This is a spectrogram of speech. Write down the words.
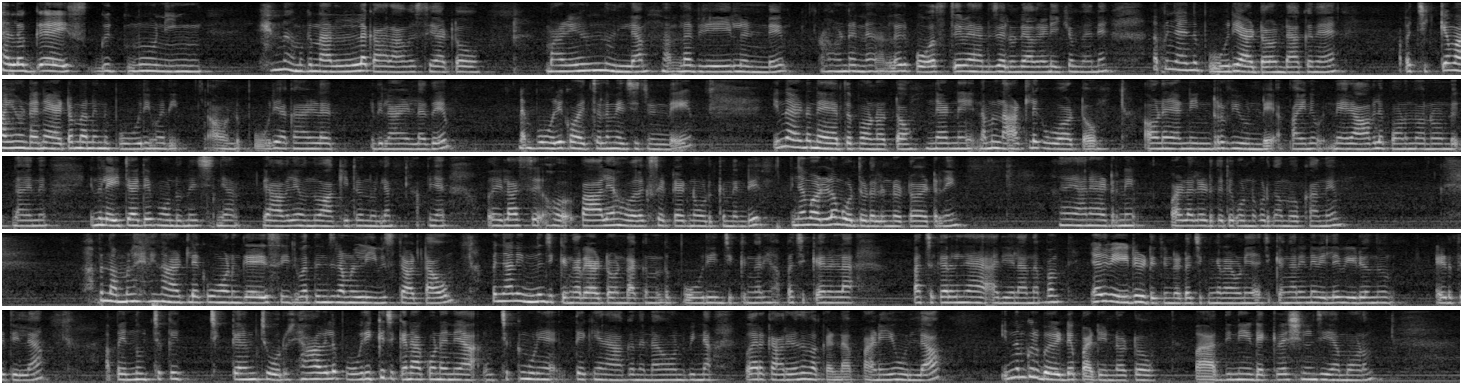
Hello guys good morning ഇന്ന് നമുക്ക് നല്ല കാലാവസ്ഥയാട്ടോ. മഴയൊന്നുമില്ല. നല്ല വെയിലുണ്ട്. അതുകൊണ്ട് തന്നെ നല്ലൊരു പോസിറ്റീവ് എനർജി എല്ലാം അവരെ എണീക്കുമ്പോൾ തന്നെ. അപ്പം ഞാൻ ഇന്ന് പൂരി ആട്ടോ ഉണ്ടാക്കുന്നത് അപ്പോൾ ചിക്കൻ വാങ്ങിയതുകൊണ്ട് തന്നെ ഏട്ടൻ പറഞ്ഞ ഇന്ന് പൂരി മതി. അതുകൊണ്ട് പൂരി ആക്കാനുള്ള ഇതിലാണുള്ളത്. ഞാൻ പൂരി കുഴച്ചെല്ലാം വെച്ചിട്ടുണ്ട്. ഇന്ന് ഏട്ടൻ നേരത്തെ പോകണം കേട്ടോ ഇന്നായിട്ട് നമ്മൾ നാട്ടിലേക്ക് പോകാം കേട്ടോ അതുകൊണ്ട് ഞാൻ ഇന്റർവ്യൂ ഉണ്ട്. അപ്പോൾ അതിന് രാവിലെ പോകണം എന്ന് പറഞ്ഞുകൊണ്ട് ഞാൻ ഇന്ന് ഇന്ന് ലേറ്റ് ആയിട്ടേ പോകണ്ടെന്ന് വെച്ച് ഞാൻ രാവിലെ ഒന്നും ആക്കിയിട്ടൊന്നുമില്ല. അപ്പോൾ ഞാൻ ഒരു ഗ്ലാസ് ഹോ പാൽ ഞാൻ ഹോലക്സ് ഇട്ടേട്ടന് കൊടുക്കുന്നുണ്ട്. ഞാൻ വെള്ളം കൊടുത്തുവിടലുണ്ട് കേട്ടോ ഏട്ടന്. ഞാൻ ഏട്ടന് വെള്ളം എടുത്തിട്ട് കൊണ്ടു കൊടുക്കാൻ പോക്കാന്ന്. അപ്പം നമ്മൾ ഇനി നാട്ടിലേക്ക് പോകണം ഗേസ് ഇരുപത്തഞ്ച് നമ്മൾ ലീവ് സ്റ്റാർട്ടാവും അപ്പം ഞാൻ ഇന്ന് ചിക്കൻ കറി ആട്ടോ ഉണ്ടാക്കുന്നത്. പൂരിയും ചിക്കൻ കറിയും. അപ്പം ചിക്കനുള്ള പച്ചക്കറി ഞാൻ അരിയലാന്ന്. അപ്പം ഞാനൊരു വീഡിയോ ഇട്ടിട്ടുണ്ട് കേട്ടോ ചിക്കൻ കറി ഞാൻ ചിക്കൻ കറീന്റെ വലിയ വീഡിയോ ഒന്നും എടുത്തിട്ടില്ല. അപ്പോൾ ഇന്ന് ഉച്ചയ്ക്ക് ചിക്കനും ചോറും. രാവിലെ പൂരിക്ക് ചിക്കൻ ആക്കുകൊണ്ട് തന്നെ ഉച്ചക്കും കൂടിയത്തേക്ക് ഞാൻ ആക്കുന്നുണ്ട്. അതുകൊണ്ട് പിന്നെ വേറെ കറിയൊന്നും വെക്കണ്ട. പണിയും ഇല്ല. ഇന്ന് നമുക്കൊരു ബർത്ത്ഡേ പാർട്ടി ഉണ്ട് കേട്ടോ. അപ്പോൾ അതിന് ഡെക്കറേഷൻ ചെയ്യാൻ പോകണം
